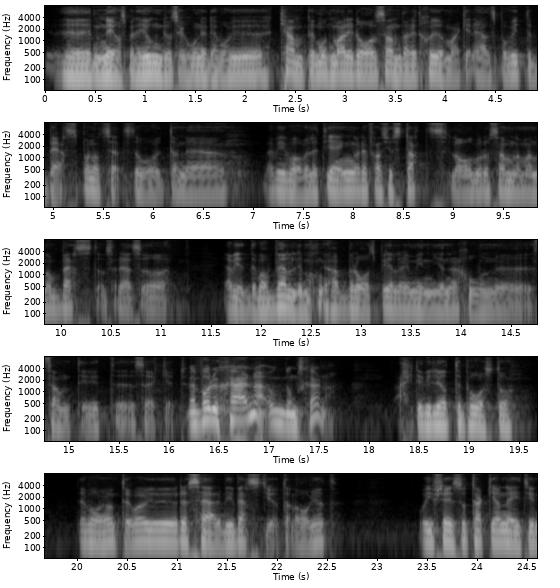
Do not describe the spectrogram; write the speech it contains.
eh, när jag spelade i ungdomssektioner, det var ju kampen mot Maridal, Sandared, Sjömarken, Elfsborg var inte bäst på något sätt då. Utan det, vi var väl ett gäng och det fanns ju stadslag och då samlade man de bästa och sådär. Så jag vet, det var väldigt många bra spelare i min generation eh, samtidigt eh, säkert. Men var du stjärna? Ungdomsstjärna? Nej, det vill jag inte påstå. Det var jag inte. Jag var ju reserv i Västgötalaget. Och i och för sig så tackade jag nej till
